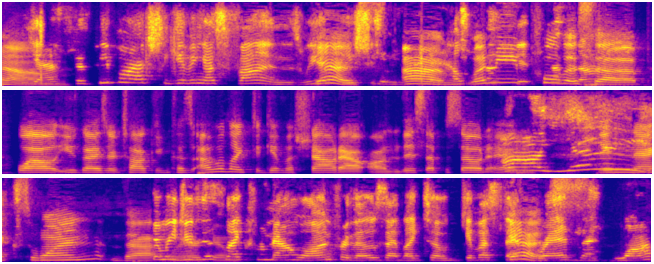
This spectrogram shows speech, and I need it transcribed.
Um, yes, because people are actually giving us funds. We yes. appreciate that. It Um, let me pull this done. up while you guys are talking because I would like to give a shout out on this episode and Oh, the next one that Can we do we're this doing. like from now on for those that like to give us that bread, that guap,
